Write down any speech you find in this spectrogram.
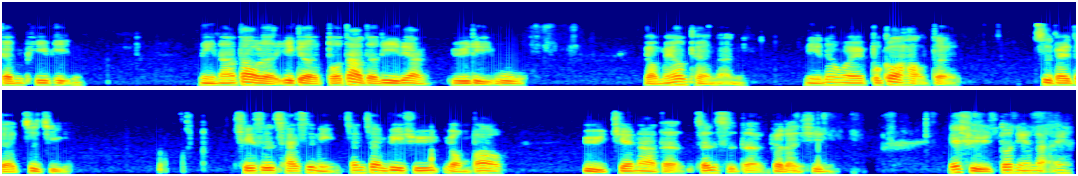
跟批评。你拿到了一个多大的力量与礼物？有没有可能，你认为不够好的、自卑的自己，其实才是你真正必须拥抱？与接纳的真实的个人性。也许多年来，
